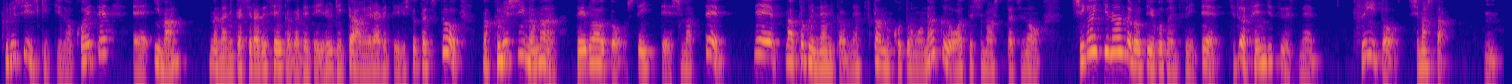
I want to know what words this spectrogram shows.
苦しい時期っていうのを超えて、え今、まあ、何かしらで成果が出ている、リターンを得られている人たちと、まあ、苦しいままフェードアウトしていってしまって、で、まあ、特に何かをね、掴むこともなく終わってしまう人たちの違いって何だろうということについて、実は先日ですね、ツイートしました。うん、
